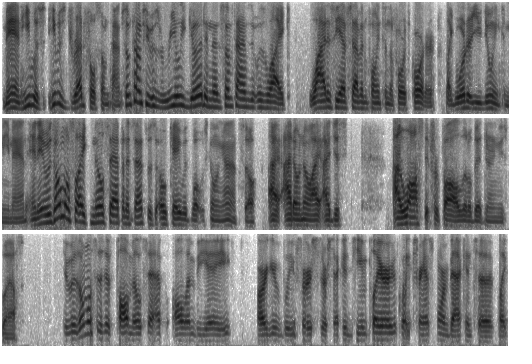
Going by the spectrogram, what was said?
man, he was he was dreadful sometimes. Sometimes he was really good, and then sometimes it was like, why does he have seven points in the fourth quarter? Like, what are you doing to me, man? And it was almost like Millsap, in a sense, was okay with what was going on. So I I don't know. I I just I lost it for Paul a little bit during these playoffs. It was almost as if Paul Millsap, All NBA, arguably first or second team player, like transformed back into like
